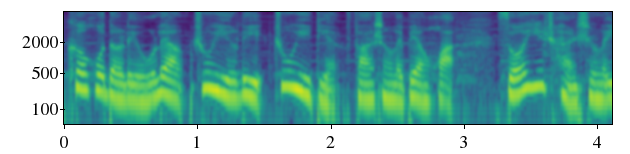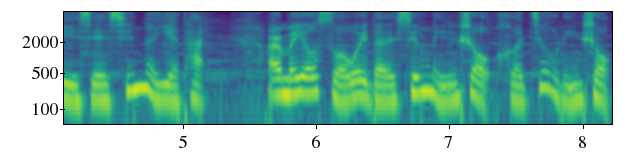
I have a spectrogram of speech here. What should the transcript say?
客户的流量、注意力、注意点发生了变化，所以产生了一些新的业态，而没有所谓的新零售和旧零售。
